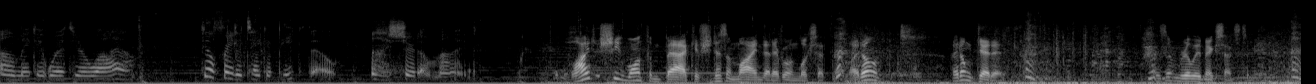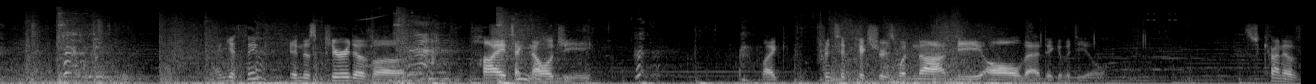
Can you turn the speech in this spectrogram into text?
I'll make it worth your while. Feel free to take a peek, though. I sure don't mind. Why does she want them back if she doesn't mind that everyone looks at them? I don't I don't get it. it Doesn't really make sense to me. And you think in this period of uh, high technology, like printed pictures would not be all that big of a deal. It's kind of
